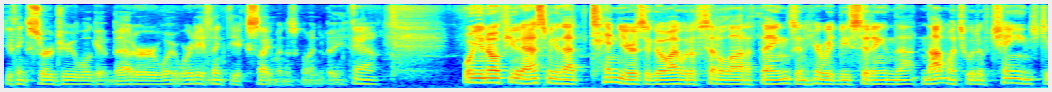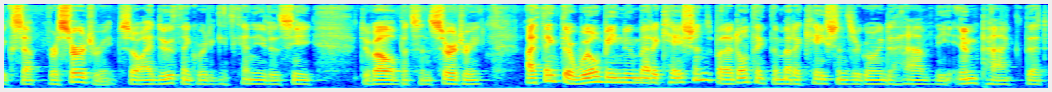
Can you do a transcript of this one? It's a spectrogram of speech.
you think surgery will get better? Where, where do you think the excitement is going to be? Yeah. Well, you know, if you'd asked me that 10 years ago, I would have said a lot of things, and here we'd be sitting, and not, not much would have changed except for surgery. So I do think we're going to continue to see developments in surgery. I think there will be new medications, but I don't think the medications are going to have the impact that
